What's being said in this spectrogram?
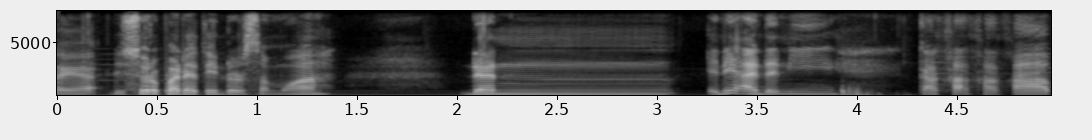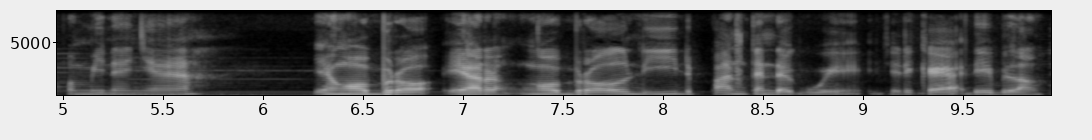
kayak disuruh pada tidur semua. Dan ini ada nih kakak-kakak pembinanya yang ngobrol yang ngobrol di depan tenda gue. Jadi kayak dia bilang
